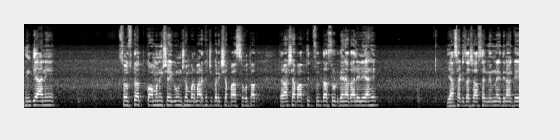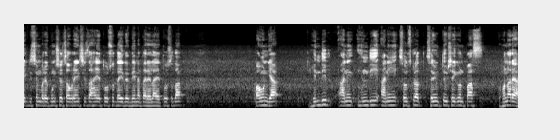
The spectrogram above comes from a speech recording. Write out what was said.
हिंदी आणि संस्कृत कॉमन विषय घेऊन शंभर मार्काची परीक्षा पास होतात. तर अशा बाबतीतसुद्धा सूट देण्यात आलेली आहे. यासाठीचा शासन निर्णय दिनांक एक डिसेंबर एकोणीसशे चौऱ्याऐंशीचा आहे. तोसुद्धा इथे देण्यात आलेला आहे. तोसुद्धा पाहून घ्या. हिंदी आणि हिंदी आणि संस्कृत संयुक्त विषय घेऊन पास होणाऱ्या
